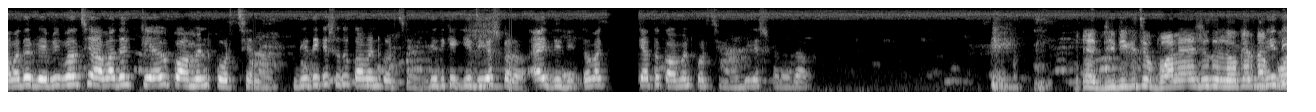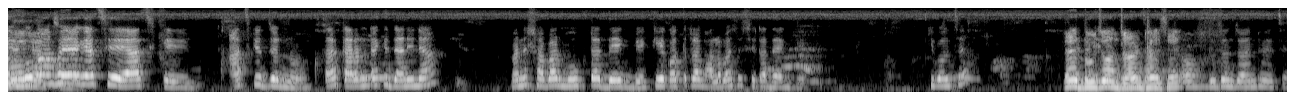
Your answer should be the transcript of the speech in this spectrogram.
আমাদের বেবি বলছে আমাদের কেউ কমেন্ট করছে না। দিদিকে শুধু কমেন্ট করছে। দিদিকে গিয়ে জিজ্ঞেস করো এই দিদি তোমাকে এত কমেন্ট করছে না জিজ্ঞেস করো দাও। দিদি কিছু বলে? শুধু লোকের না দিদি যাচ্ছে। হয়ে গেছে আজকে আজকের জন্য। তার কারণটা কি জানি না? মানে সবার মুখটা দেখবে। কে কতটা ভালোবাসে সেটা দেখবে। কি বলছে? এই দুজন জয়েন্ট হয়েছে। দুজন জয়েন্ট হয়েছে।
